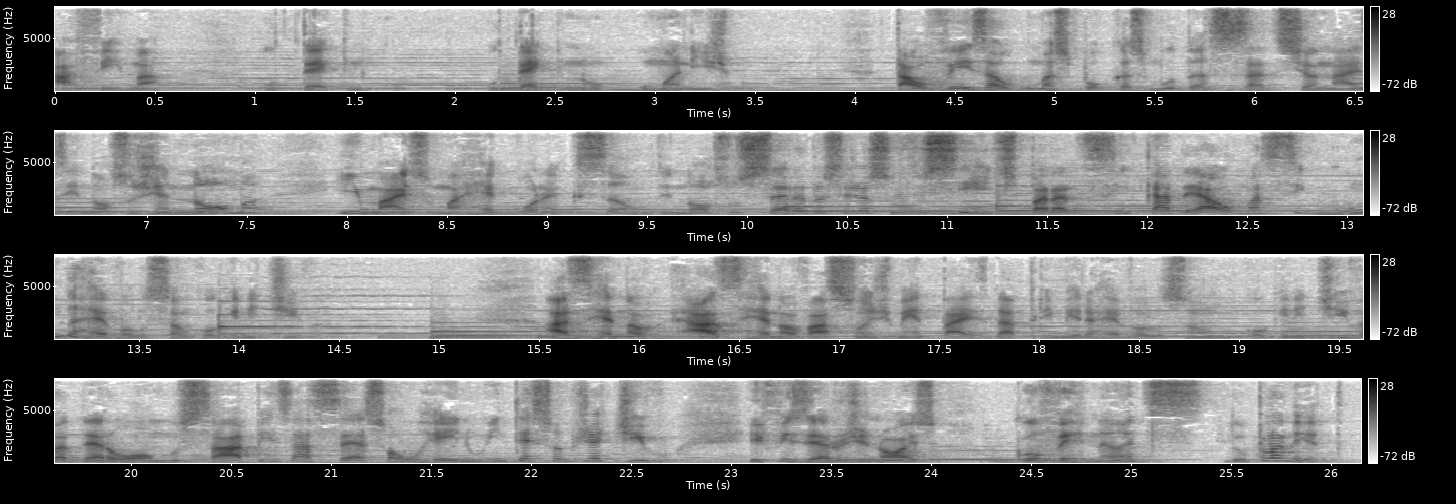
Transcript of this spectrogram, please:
afirma o técnico, o tecno-humanismo, talvez algumas poucas mudanças adicionais em nosso genoma e mais uma reconexão de nosso cérebro sejam suficientes para desencadear uma segunda revolução cognitiva. As, reno as, renovações mentais da primeira revolução cognitiva deram ao Homo sapiens acesso ao reino intersubjetivo e fizeram de nós governantes do planeta.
